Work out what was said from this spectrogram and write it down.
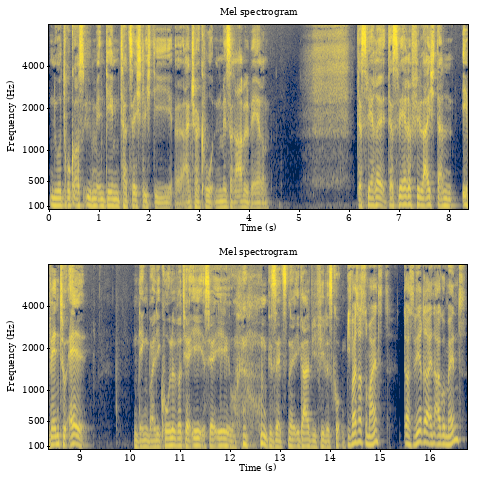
nur Druck ausüben, indem tatsächlich die äh, Einschaltquoten miserabel wären. Das wäre, das wäre vielleicht dann eventuell ein Ding, weil die Kohle wird ja eh, ist ja eh umgesetzt, ne? egal wie viele es gucken. Ich weiß, was du meinst. Das wäre ein Argument.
